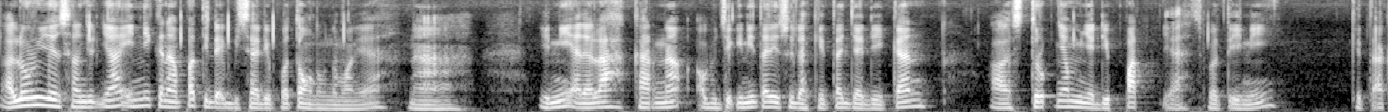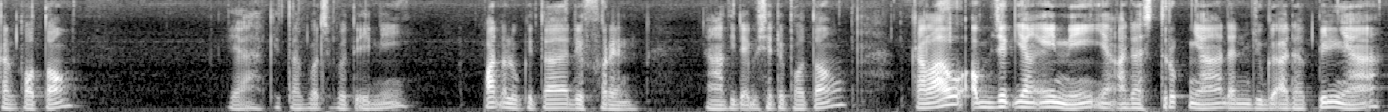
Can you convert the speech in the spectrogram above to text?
lalu yang selanjutnya ini kenapa tidak bisa dipotong teman-teman ya? Nah ini adalah karena objek ini tadi sudah kita jadikan uh, struknya menjadi part ya seperti ini. Kita akan potong. Ya kita buat seperti ini. Part lalu kita different. Nah tidak bisa dipotong kalau objek yang ini yang ada struknya dan juga ada pilnya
